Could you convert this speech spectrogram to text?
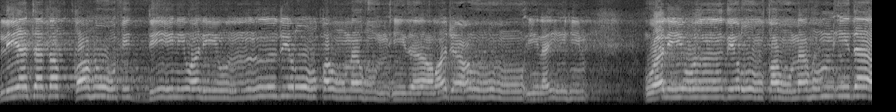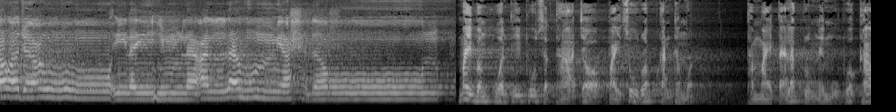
ليتفقهوا في الدين ولينذروا قومهم إذا رجعوا إليهم ولينذروا قومهم إذا رجعوا إليهم لعلهم يحذرون ไม่บังควรที่ผู้ศรัทธาจะออกไปสู้รบกันทั้งหมด ทำไมแต่ละกลุ่มในหมู่พวกเขา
